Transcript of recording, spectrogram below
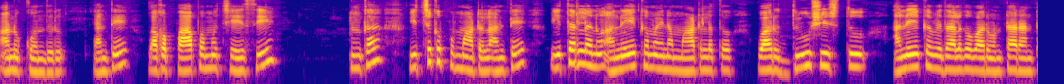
అనుకొందురు. అంటే ఒక పాపము చేసి ఇంకా ఇచ్చకపు మాటలు అంటే ఇతరులను అనేకమైన మాటలతో వారు దూషిస్తూ అనేక విధాలుగా వారు ఉంటారంట.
